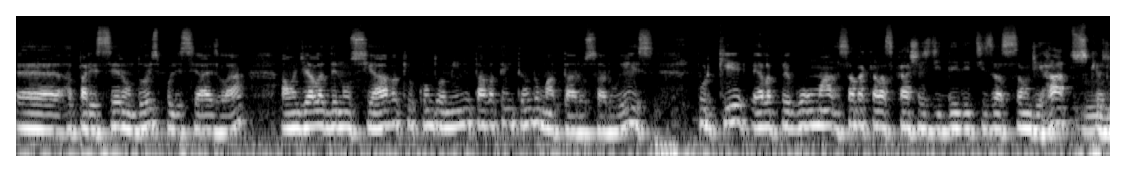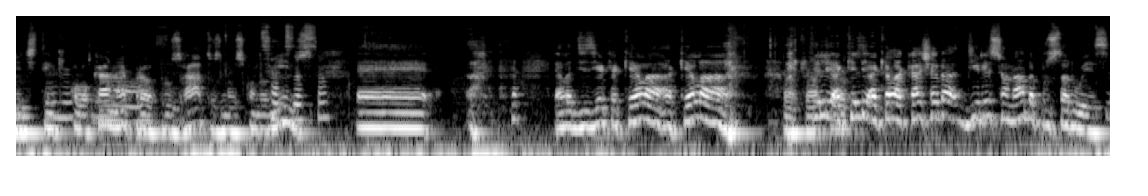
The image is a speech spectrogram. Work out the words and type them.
É, apareceram dois policiais lá, onde ela denunciava que o condomínio estava tentando matar os saruês, porque ela pegou uma, sabe aquelas caixas de dedetização de ratos uhum. que a gente tem que colocar, né, para os ratos nos condomínios? É, ela dizia que aquela, aquela aquele, aquele, aquela caixa era direcionada para os saruês.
